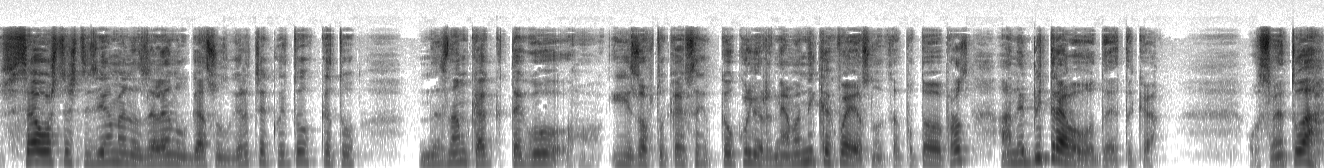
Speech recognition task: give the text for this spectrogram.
все още ще взимаме на зелено газ от Гърция, които като не знам как те го и изобщо как се калкулира. Няма никаква яснота по този въпрос, а не би трябвало да е така. Освен това,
